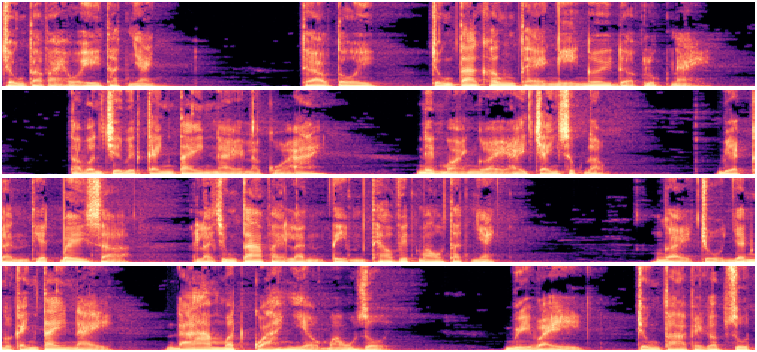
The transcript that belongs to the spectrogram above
Chúng ta phải hội ý thật nhanh. Theo tôi, Chúng ta không thể nghỉ ngơi được lúc này. Ta vẫn chưa biết cánh tay này là của ai, Nên mọi người hãy tránh xúc động. Việc cần thiết bây giờ Là chúng ta phải lần tìm theo vết máu thật nhanh. Người chủ nhân của cánh tay này Đã mất quá nhiều máu rồi. Vì vậy Chúng ta phải gấp rút.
